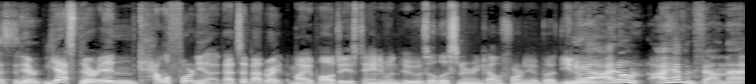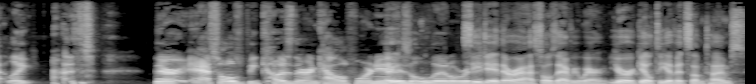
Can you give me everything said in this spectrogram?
ass. they're, And yes, they're in California. That's about right. My apologies to anyone who is a listener in California, but you know, yeah, I don't. I haven't found that like they're assholes because they're in California Hey, is a little ridiculous. CJ, there are assholes everywhere. You're guilty of it sometimes,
